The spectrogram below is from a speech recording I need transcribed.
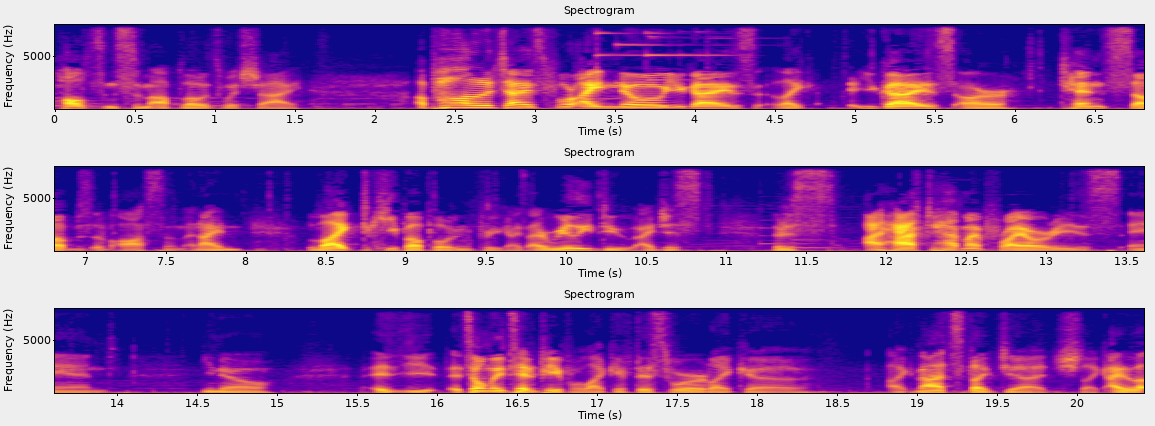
halts in some uploads, which I apologize for. I know you guys like you guys are 10 subs of awesome, and I like to keep uploading for you guys. I really do. I just there's I have to have my priorities, and you know it, it's only 10 people. Like if this were like a uh, like not like judge. Like I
